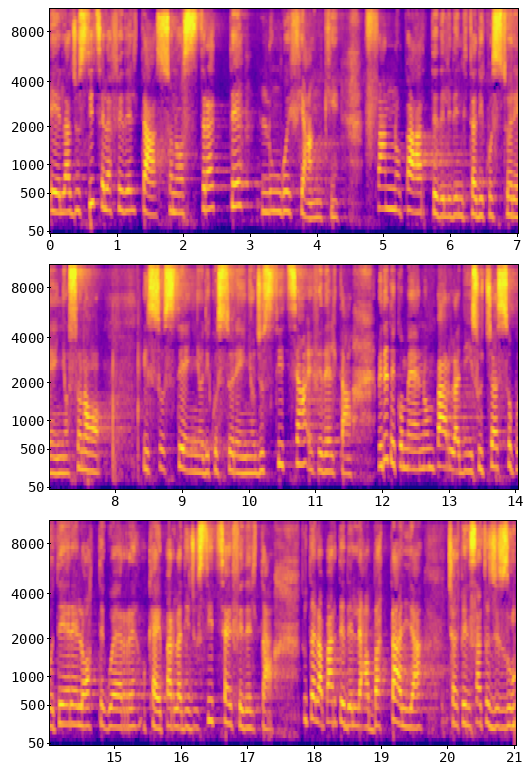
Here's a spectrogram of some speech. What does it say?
e la giustizia e la fedeltà sono strette lungo i fianchi, fanno parte dell'identità di questo regno, sono il sostegno di questo regno, giustizia e fedeltà. Vedete come non parla di successo, potere, lotte, guerre, ok? Parla di giustizia e fedeltà. Tutta la parte della battaglia ci ha pensato Gesù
